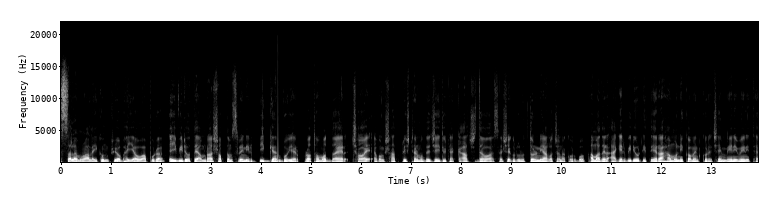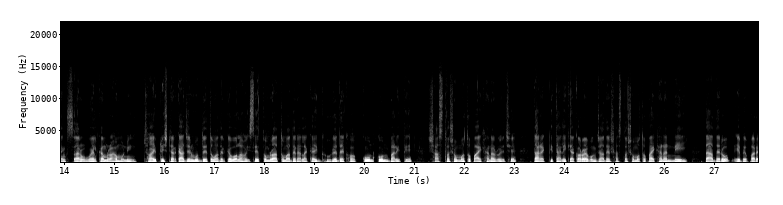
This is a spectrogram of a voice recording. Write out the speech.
আসসালামু আলাইকুম, প্রিয় ভাইয়া ও আপুরা। এই ভিডিওতে আমরা সপ্তম শ্রেণির বিজ্ঞান বইয়ের প্রথম অধ্যায়ের ছয় এবং সাত পৃষ্ঠার মধ্যে যেই দুইটা কাজ দেওয়া আছে, সেগুলোর উত্তর নিয়ে আলোচনা করব। আমাদের আগের ভিডিওটিতে রাহামণি কমেন্ট করেছে, many many thanks sir welcome Rahamoni. ছয় পৃষ্ঠার কাজের মধ্যে তোমাদেরকে বলা হয়েছে, তোমরা তোমাদের এলাকায় ঘুরে দেখো কোন কোন বাড়িতে স্বাস্থ্যসম্মত পায়খানা রয়েছে, তার একটি তালিকা করো এবং যাদের স্বাস্থ্যসম্মত পায়খানা নেই, তাদেরও এ ব্যাপারে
